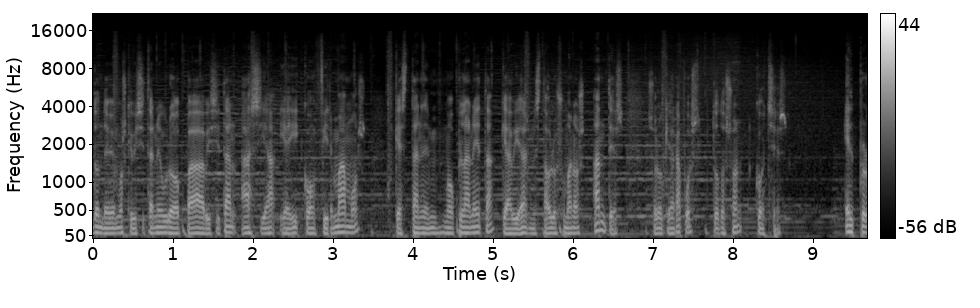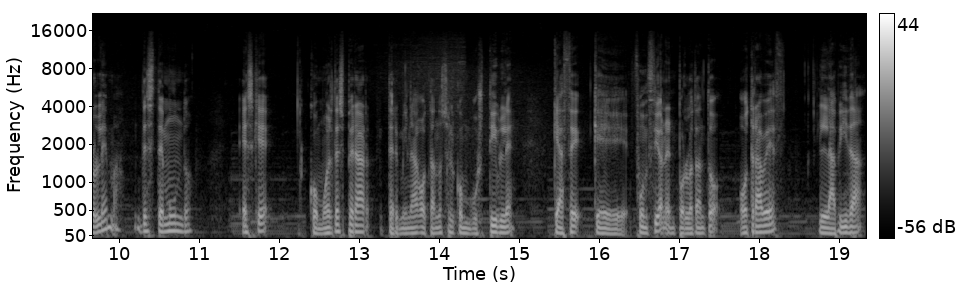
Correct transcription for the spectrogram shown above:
donde vemos que visitan Europa, visitan Asia y ahí confirmamos que están en el mismo planeta que habían estado los humanos antes, solo que ahora pues todos son coches. El problema de este mundo es que, como es de esperar, termina agotándose el combustible que hace que funcionen, por lo tanto, otra vez la vida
